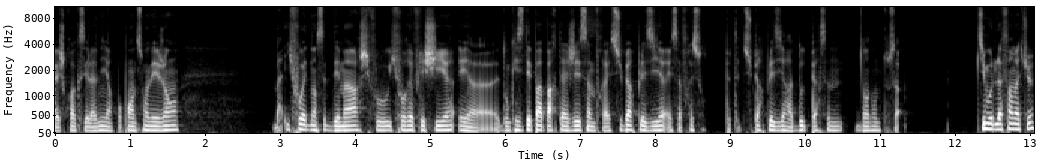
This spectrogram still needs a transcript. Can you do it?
Et je crois que c'est l'avenir pour prendre soin des gens. Bah, il faut être dans cette démarche, il faut, réfléchir. Et euh, donc, n'hésitez pas à partager, ça me ferait super plaisir et ça ferait sur- peut-être super plaisir à d'autres personnes d'entendre tout ça. Petit mot de la fin, Mathieu?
